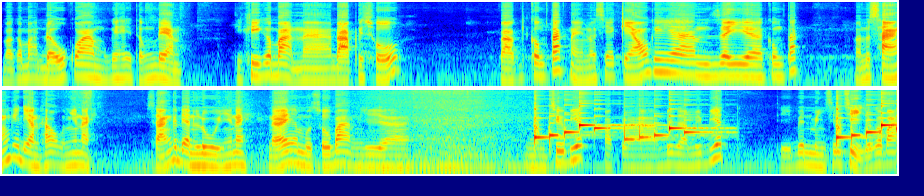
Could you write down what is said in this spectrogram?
và các bạn đấu qua một cái hệ thống đèn. Thì khi các bạn à, đạp cái số vào cái công tắc này, nó sẽ kéo cái à, dây à, công tắc và nó sáng cái đèn hậu như này, sáng cái đèn lùi như này. Đấy, một số bạn thì chưa biết hoặc là bây giờ mới biết thì bên mình sẽ chỉ cho các bạn.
